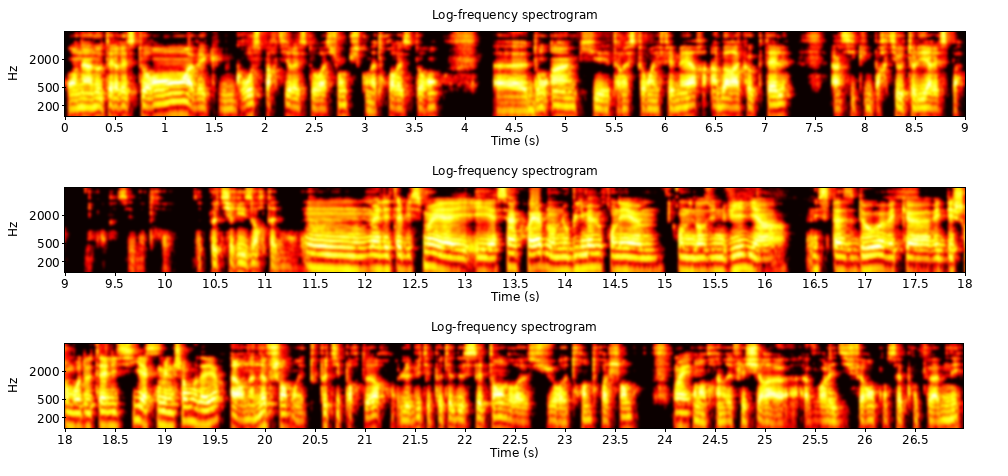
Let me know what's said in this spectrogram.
On est un hôtel-restaurant avec une grosse partie restauration puisqu'on a trois restaurants, dont un qui est un restaurant éphémère, un bar à cocktail, ainsi qu'une partie hôtelière et spa. C'est notre, petit resort à nous. Mmh, l'établissement est, assez incroyable. On oublie même qu'on est, qu'on est dans une ville. Il y a un espace d'eau avec, euh, avec des chambres d'hôtel ici. Il y a combien de chambres d'ailleurs? Alors on a 9 chambres, on est tout petit porteur. Le but est peut-être de s'étendre sur 33 chambres. On est en train de réfléchir à, voir les différents concepts qu'on peut amener.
